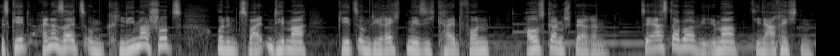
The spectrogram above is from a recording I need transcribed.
Es geht einerseits um Klimaschutz und im zweiten Thema geht es um die Rechtmäßigkeit von Ausgangssperren. Zuerst aber, wie immer, die Nachrichten.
